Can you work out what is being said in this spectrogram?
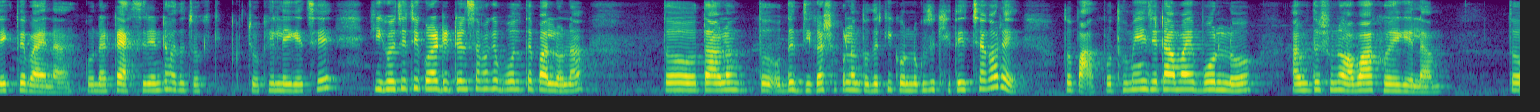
দেখতে পায় না, কোনো একটা অ্যাক্সিডেন্টে হয়তো চোখে চোখে লেগেছে। কি হয়েছে ঠিক ওরা ডিটেলস আমাকে বলতে পারল না। তো তা বললাম তো ওদের জিজ্ঞাসা করলাম, তোদের কি কোনো কিছু খেতে ইচ্ছা করে? তো প্রথমেই যেটা আমায় বলল, আমি তো শুনে অবাক হয়ে গেলাম। তো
